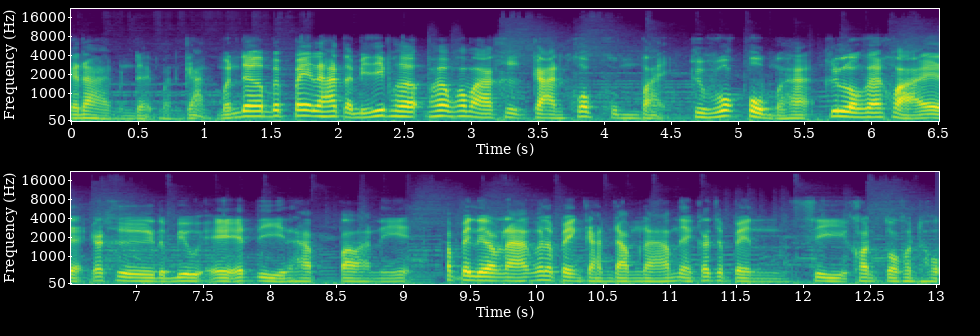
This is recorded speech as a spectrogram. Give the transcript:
ก็ได้เหมือนเดิมเหมือนกัน เหมือนเดิมเป๊ะๆเลยฮะแต่มีที่เพิ่มเข้ามาคือการควบคุมใหม่ คือพวกปุ่มอะฮะขึ้นลงซ้ายขวาเนี่ยก็คือ W A S D นะครับประมาณนี้ถ้าเป็นเรือดำน้ำก็จะเป็นการดำน้ำเนี่ยก็จะเป็น C คอนตัวคอนโทร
